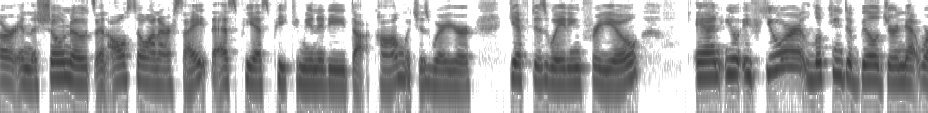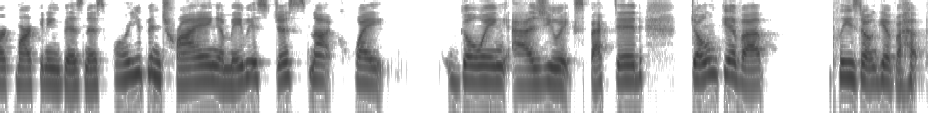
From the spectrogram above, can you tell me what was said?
are in the show notes and also on our site, the spspcommunity.com, which is where your gift is waiting for you. And you know, if you're looking to build your network marketing business or you've been trying and maybe it's just not quite going as you expected, don't give up please don't give up.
